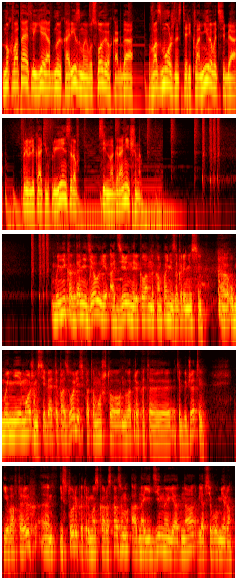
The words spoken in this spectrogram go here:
Но хватает ли ей одной харизмы в условиях, когда возможности рекламировать себя, привлекать инфлюенсеров сильно ограничены? Мы никогда не делали отдельной рекламной кампании за границей. Э, мы не можем себе это позволить, потому что, ну, во-первых, это, это бюджеты, и, во-вторых, э, история, которую мы рассказываем, одна единая и одна для всего мира.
